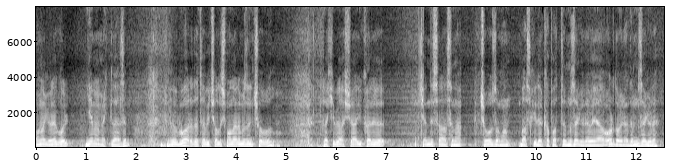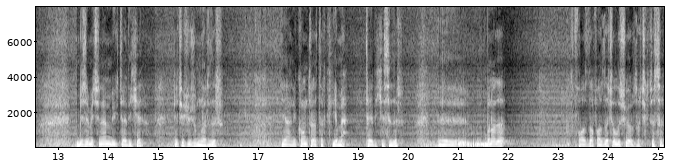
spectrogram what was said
ona göre gol yememek lazım. Ve bu arada tabii çalışmalarımızın çoğu rakibi aşağı yukarı kendi sahasına çoğu zaman baskıyla kapattığımıza göre veya orada oynadığımıza göre bizim için en büyük tehlike geçiş hücumlarıdır. Yani kontratak yeme tehlikesidir. Ee, buna da fazla fazla çalışıyoruz açıkçası.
